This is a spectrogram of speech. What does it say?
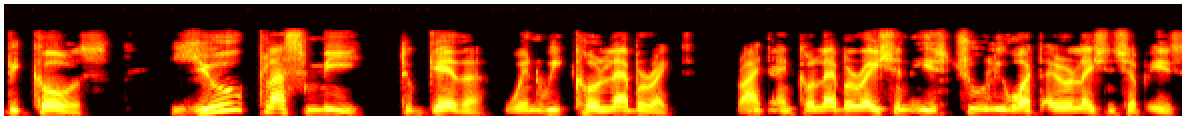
because you plus me together when we collaborate, right? Mm-hmm. And collaboration is truly what a relationship is.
